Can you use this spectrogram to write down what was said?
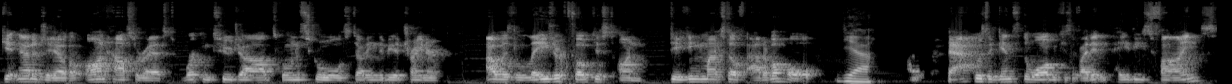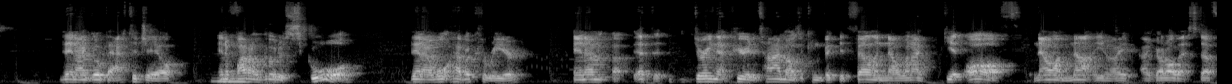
getting out of jail on house arrest, working two jobs, going to school, studying to be a trainer, I was laser focused on digging myself out of a hole. Yeah. My back was against the wall because if I didn't pay these fines, then I go back to jail and if I don't go to school, then I won't have a career. And I'm uh, at the during that period of time, I was a convicted felon. Now, when I get off, now I'm not. You know, I, I got all that stuff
